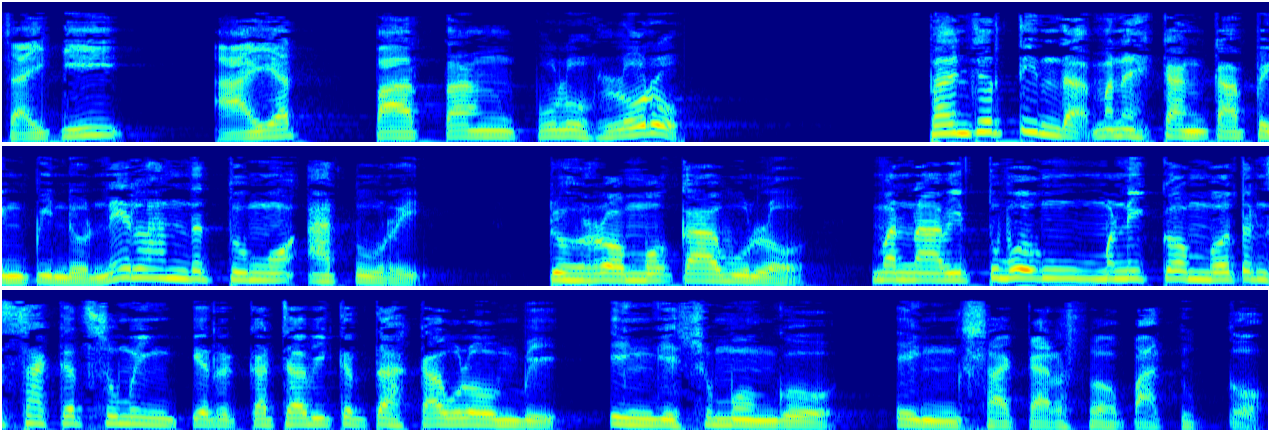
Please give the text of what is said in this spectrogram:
Saiki ayat patang puluh loro. Banjur tindak meneh kang kaping pindhone lan ndedonga aturi. Duh rama kawula menawi tuwung menika mboten saged sumingkir kajawi kedah kawulombi inggih sumangga ing sakarsa paduka.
